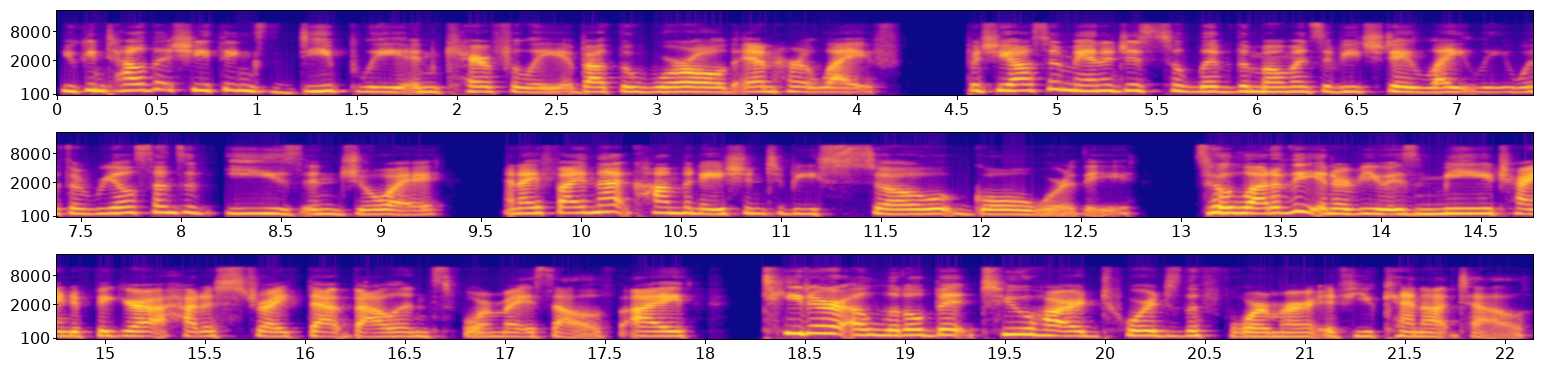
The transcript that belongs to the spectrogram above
You can tell that she thinks deeply and carefully about the world and her life, but she also manages to live the moments of each day lightly with a real sense of ease and joy. And I find that combination to be so goal worthy. So, a lot of the interview is me trying to figure out how to strike that balance for myself. I teeter a little bit too hard towards the former, if you cannot tell.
